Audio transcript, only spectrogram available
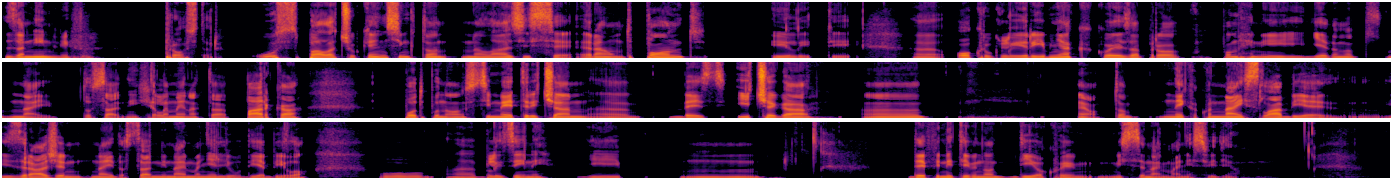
zanimljiv prostor. Uz palaču Kensington nalazi se Round Pond ili ti uh, okrugli ribnjak koji je zapravo po meni jedan od najdosadnijih elemenata parka potpuno simetričan, uh, bez ičega. Uh, evo, to nekako najslabije izražen, najdosadniji, najmanje ljudi je bilo u blizini i mm, definitivno dio koji mi se najmanje svidio.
